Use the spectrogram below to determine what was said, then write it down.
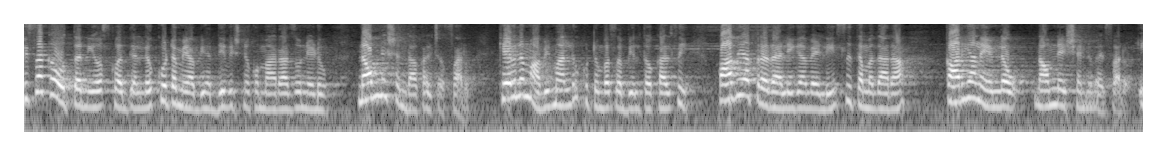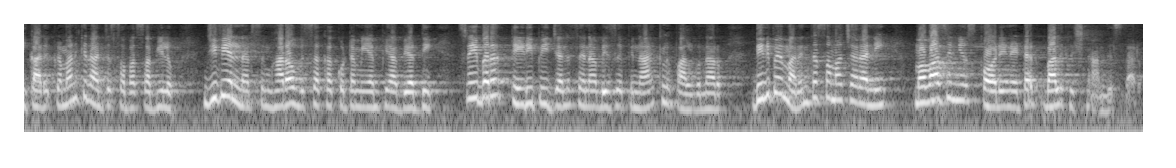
విశాఖ ఉత్తర నియోజకవర్గంలో కూటమి అభ్యర్థి విష్ణుకుమార్ రాజు నేడు నామినేషన్ దాఖలు చేశారు. కేవలం అభిమానులు కుటుంబ సభ్యులతో కలిసి పాదయాత్ర ర్యాలీగా వెళ్ళి సీతమ్మధార కార్యాలయంలో నామినేషన్ వేశారు. ఈ కార్యక్రమానికి రాజ్యసభ సభ్యులు జివిఎల్ నరసింహారావు విశాఖ కూటమి ఎంపీ అభ్యర్థి శ్రీభరత్ టీడీపీ జనసేన బీజేపీ నాయకులు పాల్గొన్నారు. దీనిపై మరింత సమాచారాన్ని మవాజీ న్యూస్ కోఆర్డినేటర్ బాలకృష్ణ అందిస్తారు.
